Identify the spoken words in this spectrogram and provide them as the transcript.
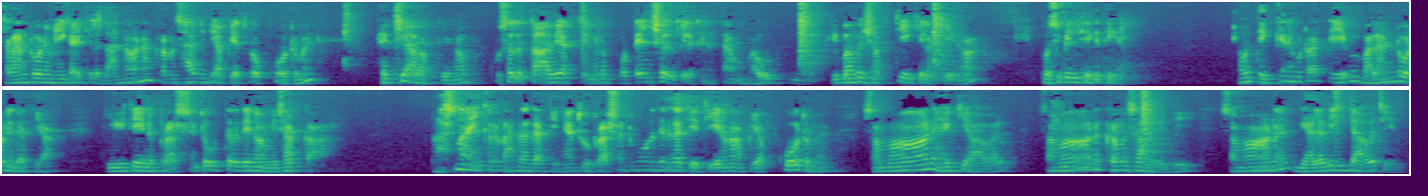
කරන්න ඕනේ මේකයි කියලා දන්නවනම් ක්‍රම සහ විදි අපි අතර ඔක්කොටම හැකියාවක් තියෙනවා. කුසලතාවයක් තියෙනකොට පොටෙන්ෂල් කියලා කියන නැත්නම් බෞද්ධ විභව ශක්තිය කියලා කියනවා පොසිබිලිටි එක තියෙනවා. නමුත් එක්කෙනෙකුටත් ඒම බලන්න ඕන ගතියක්. ජීවිතේන ප්‍රශ්නට උත්තර දෙනවා මිසක් ප්‍රශ්න අයින් කරන්න හදන ගතිය නේතු ප්‍රශ්නට මුහුණ දෙන ගතිය තියෙනවා අපි ඔක්කොටම සමාන හැකියාවල් සමාන ක්‍රමසහවේදී සමාන ගැළවිඥාව තියෙනවා.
